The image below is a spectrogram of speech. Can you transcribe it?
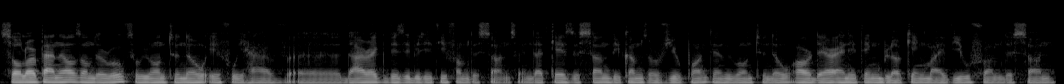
solar panels on the roof. So we want to know if we have uh, direct visibility from the sun. So in that case, the sun becomes our viewpoint, and we want to know are there anything blocking my view from the sun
